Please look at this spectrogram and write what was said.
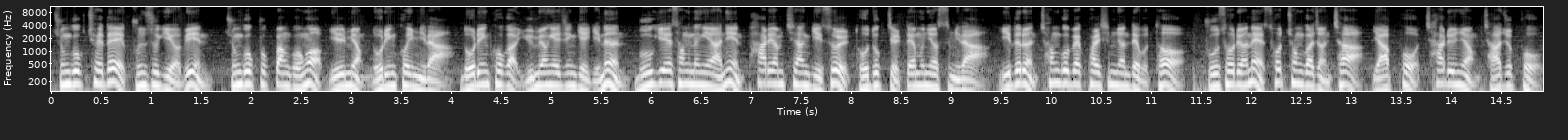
중국 최대 군수기업인 중국 북방공업 일명 노린코입니다. 노린 코가 유명해진 계기는 무기의 성능이 아닌 파렴치한 기술 도둑질 때문이었습니다. 이들은 1980년대부터 구소련의 소총과 전차, 야포, 차륜형, 자주포,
